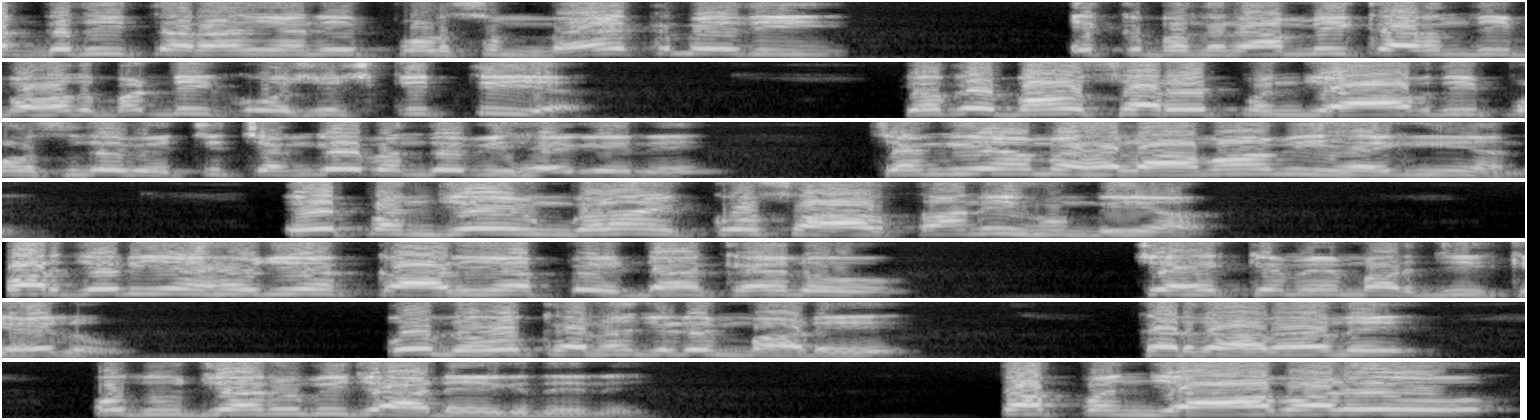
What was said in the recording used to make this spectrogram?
ਅੱਗ ਦੀ ਤਰ੍ਹਾਂ ਯਾਨੀ ਪੁਲਿਸ ਮਹਿਕਮੇ ਦੀ ਇੱਕ ਬਦਨਾਮੀ ਕਰਨ ਦੀ ਬਹੁਤ ਵੱਡੀ ਕੋਸ਼ਿਸ਼ ਕੀਤੀ ਹੈ। ਕਿਉਂਕਿ ਬਹੁਤ ਸਾਰੇ ਪੰਜਾਬ ਦੀ ਪੁਲਿਸ ਦੇ ਵਿੱਚ ਚੰਗੇ ਬੰਦੇ ਵੀ ਹੈਗੇ ਨੇ, ਚੰਗੀਆਂ ਮਹਿਲਾਵਾਂ ਵੀ ਹੈਗੀਆਂ ਨੇ। ਇਹ ਪੰਜੇ ਉਂਗਲਾਂ ਇੱਕੋ ਸਾਰਤਾ ਨਹੀਂ ਹੁੰਦੀਆਂ। ਪਰ ਜਿਹੜੀਆਂ ਇਹੋ ਜਿਹੀਆਂ ਕਾਲੀਆਂ ਭੇਡਾਂ ਕਹਿ ਲੋ ਚਾਹੇ ਕਿਵੇਂ ਮਰਜ਼ੀ ਕਹਿ ਲੋ ਉਹ ਲੋਕ ਹਨ ਜਿਹੜੇ ਮਾੜੇ ਕਰਦਾਰਾਂ ਦੇ, ਉਹ ਦੂਜਿਆਂ ਨੂੰ ਵੀ ਜਾ ਡੇਕਦੇ ਨੇ। ਤਾਂ ਪੰਜਾਬ ਵਾਲਿਓ,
